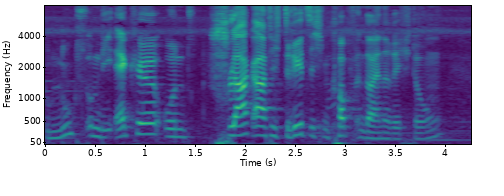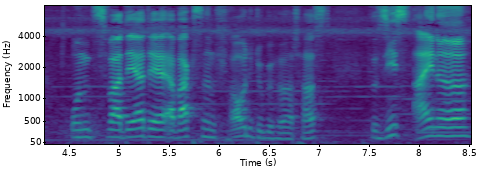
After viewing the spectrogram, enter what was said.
Du lugst um die Ecke und schlagartig dreht sich ein Kopf in deine Richtung. Und zwar der der erwachsenen Frau, die du gehört hast. Du siehst eine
